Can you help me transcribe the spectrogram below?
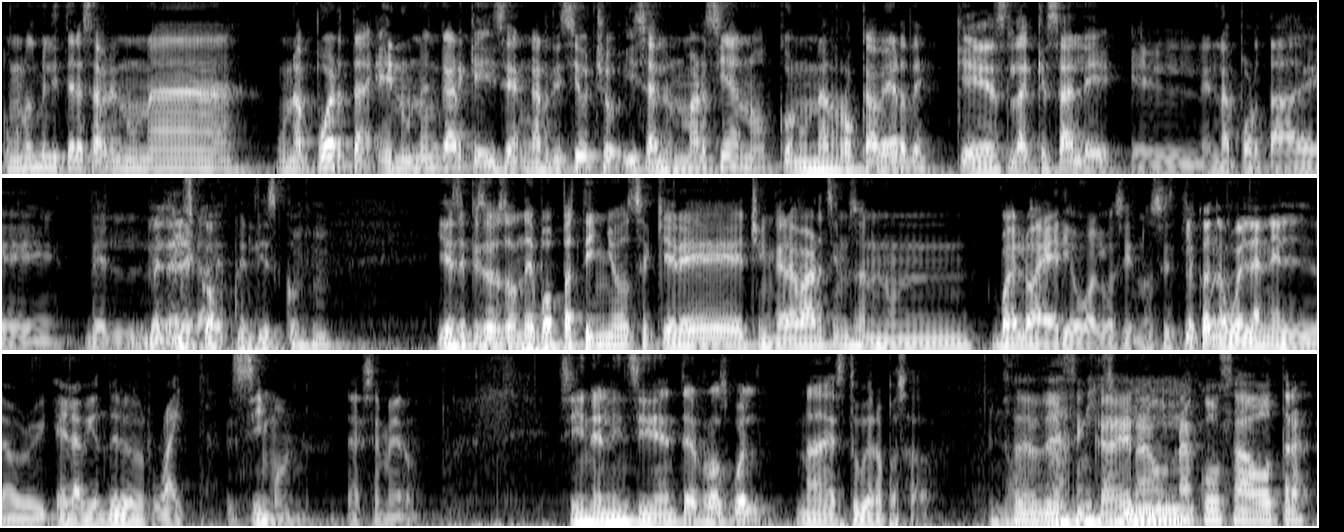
unos militares abren una, una puerta en un hangar que dice hangar 18 y sale un marciano con una roca verde, que es la que sale el- en la portada de- del, Del del disco. del disco. Y ese episodio es donde Bob Patiño se quiere chingar a Bart Simpson en un vuelo aéreo o algo así, no sé si te Y cuando acuerdas. vuelan el, el avión de los Wright. Simón, ese mero. Sin el incidente de Roswell, nada de esto hubiera pasado. Se desencadena güey. una cosa a otra.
